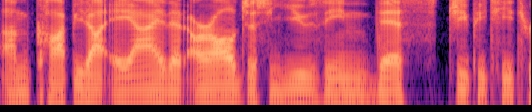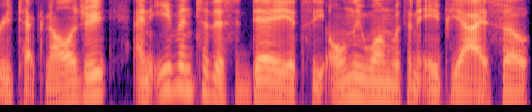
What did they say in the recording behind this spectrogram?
um, copy.ai that are all just using this GPT-3 technology. And even to this day, it's the only one with an API. So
